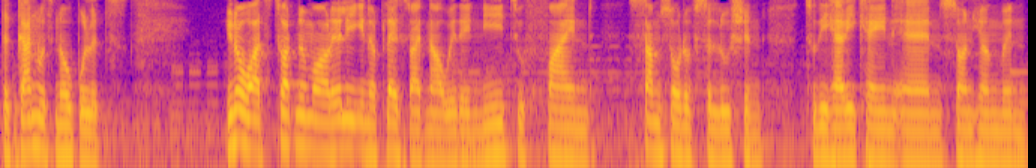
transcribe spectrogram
the gun with no bullets. You know what? Tottenham are really in a place right now where they need to find some sort of solution to the Harry Kane and Son Heung-min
